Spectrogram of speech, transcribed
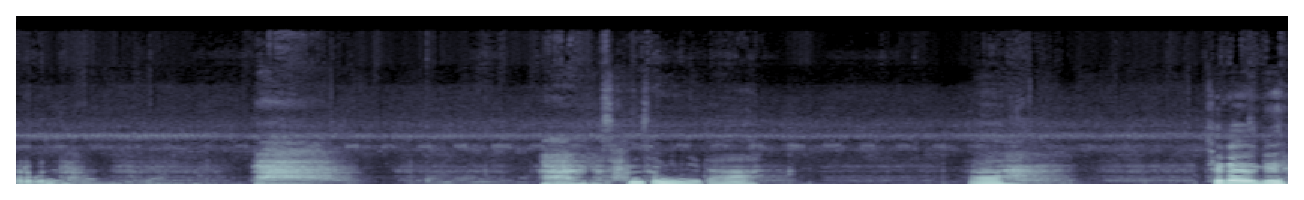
여러분들. 야, 아, 여기가 산성입니다. 아, 제가 여기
